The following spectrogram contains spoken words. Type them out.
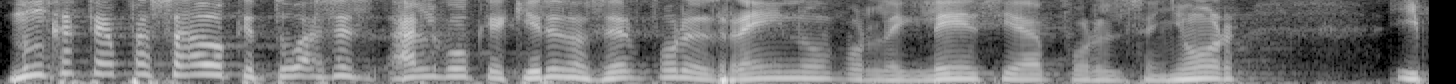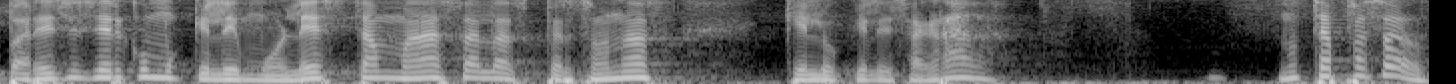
¿Nunca te ha pasado que tú haces algo que quieres hacer por el reino, por la iglesia, por el Señor, y parece ser como que le molesta más a las personas que lo que les agrada? ¿No te ha pasado?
